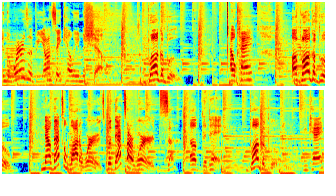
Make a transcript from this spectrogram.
in the words of Beyonce, Kelly, and Michelle, bugaboo. Okay? A bugaboo. Now that's a lot of words, but that's our words of the day. Bugaboo. Okay?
